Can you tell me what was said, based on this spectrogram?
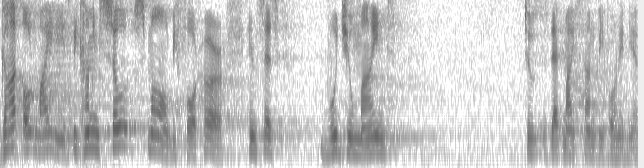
God Almighty is becoming so small before her and says, Would you mind to, that my son be born in you?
